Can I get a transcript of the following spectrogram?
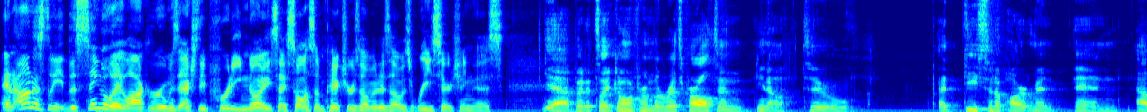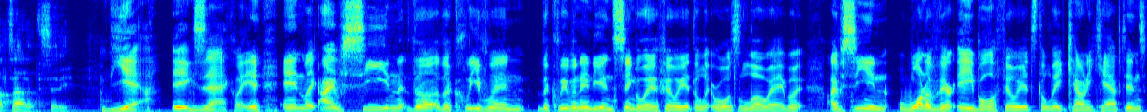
and honestly, the single A locker room is actually pretty nice. I saw some pictures of it as I was researching this. Yeah, but it's like going from the Ritz Carlton, you know, to a decent apartment in outside of the city. Yeah, exactly. And, and, like I've seen the the Cleveland the Cleveland Indians single A affiliate, the well it's low A, but I've seen one of their A ball affiliates, the Lake County Captains.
